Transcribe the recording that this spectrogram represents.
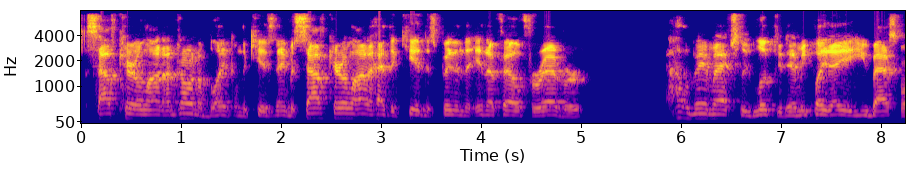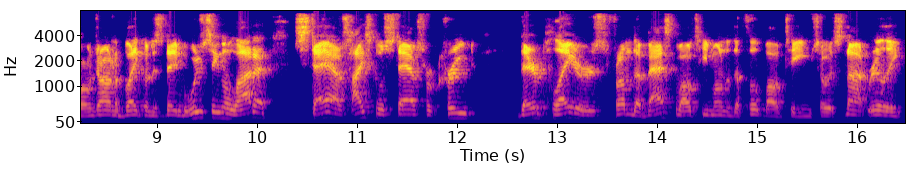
South Carolina. I'm drawing a blank on the kid's name, but South Carolina had the kid that's been in the NFL forever. Alabama actually looked at him. He played AAU basketball. I'm drawing a blank on his name, but we've seen a lot of staffs, high school staffs, recruit their players from the basketball team onto the football team. So it's not really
